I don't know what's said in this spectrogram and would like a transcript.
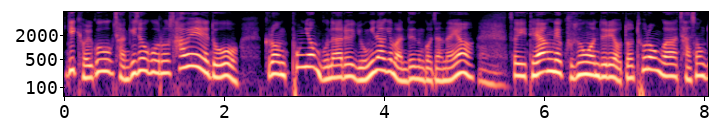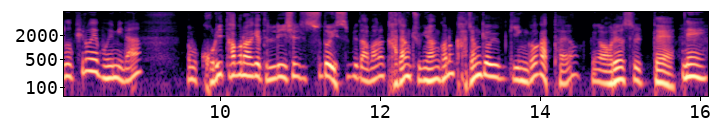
이게 결국 장기적으로 사회에도 그런 폭력 문화를 용인하게 만드는 거잖아요. 음. 그래서 이 대학 내 구성원들의 어떤 토론과 자성도 필요해 보입니다. 고리타분하게 들리실 수도 있습니다만 가장 중요한 거는 가정교육인 것 같아요. 그러니까 어렸을 때 네.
